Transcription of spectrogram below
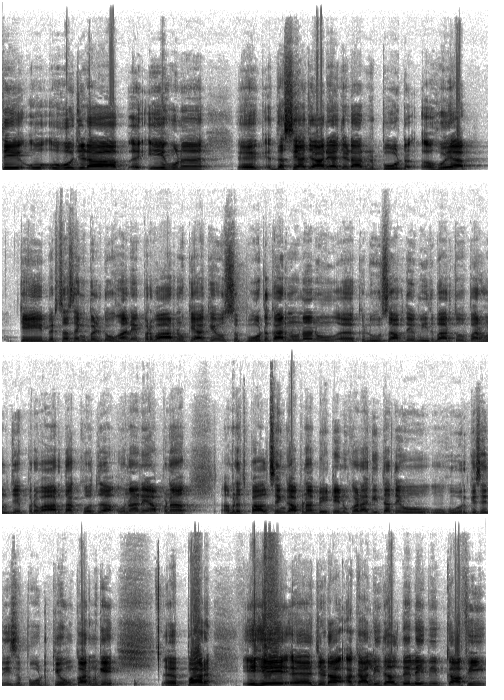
ਤੇ ਉਹ ਉਹ ਜਿਹੜਾ ਇਹ ਹੁਣ ਦੱਸਿਆ ਜਾ ਰਿਹਾ ਜਿਹੜਾ ਰਿਪੋਰਟ ਹੋਇਆ ਕਿ ਬਿਰਸਾ ਸਿੰਘ ਬਲਟੋਹਾ ਨੇ ਪਰਿਵਾਰ ਨੂੰ ਕਿਹਾ ਕਿ ਉਹ ਸਪੋਰਟ ਕਰਨ ਉਹਨਾਂ ਨੂੰ ਖਡੂਰ ਸਾਹਿਬ ਦੇ ਉਮੀਦਵਾਰ ਤੋਂ, ਪਰ ਹੁਣ ਜੇ ਪਰਿਵਾਰ ਦਾ ਖੁਦ ਆ, ਉਹਨਾਂ ਨੇ ਆਪਣਾ ਅਮਰਤਪਾਲ ਸਿੰਘ, ਆਪਣਾ ਬੇਟੇ ਨੂੰ ਖੜਾ ਕੀਤਾ ਤੇ ਉਹ ਹੋਰ ਕਿਸੇ ਦੀ ਸਪੋਰਟ ਕਿਉਂ ਕਰਨਗੇ? ਪਰ ਇਹ ਜਿਹੜਾ ਅਕਾਲੀ ਦਲ ਦੇ ਲਈ ਵੀ ਕਾਫੀ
